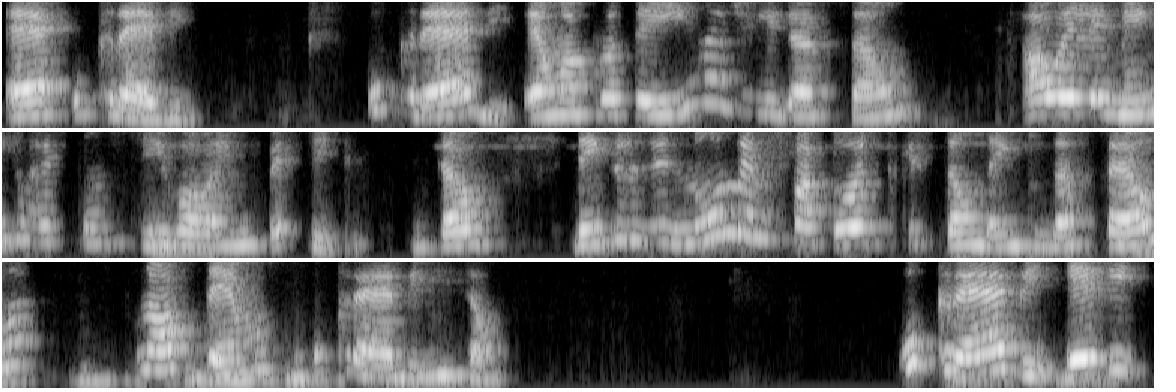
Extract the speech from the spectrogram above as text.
é o CREB. O CREB é uma proteína de ligação ao elemento responsivo ao MP cíclico. Então, dentre os inúmeros fatores que estão dentro da célula, nós temos o CREB, então. O CREB, ele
